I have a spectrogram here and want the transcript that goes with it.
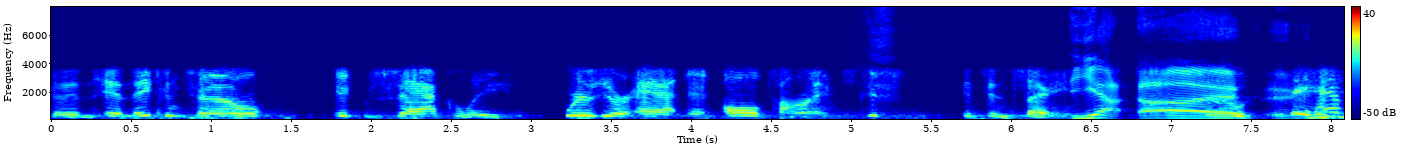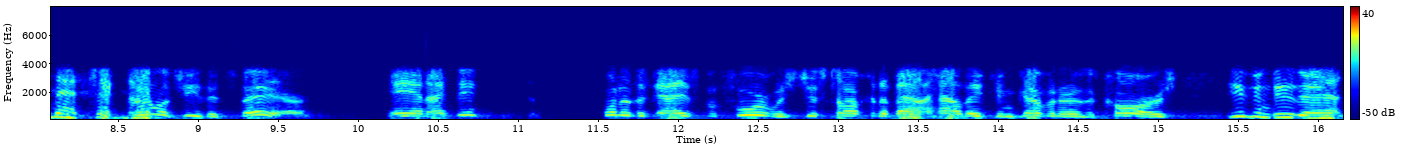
and and they can tell exactly where you're at at all times. It's it's insane. Yeah. Uh, So they have that technology that's there, and I think one of the guys before was just talking about how they can governor the cars. You can do that.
